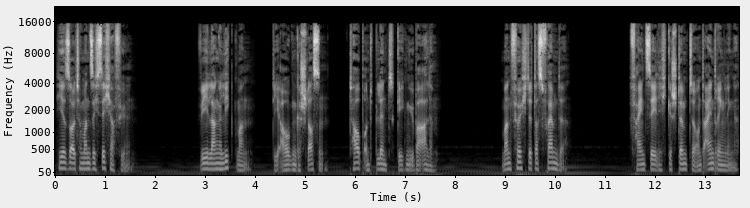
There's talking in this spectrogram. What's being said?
Hier sollte man sich sicher fühlen. Wie lange liegt man, die Augen geschlossen, taub und blind gegenüber allem? Man fürchtet das Fremde, feindselig Gestimmte und Eindringlinge.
